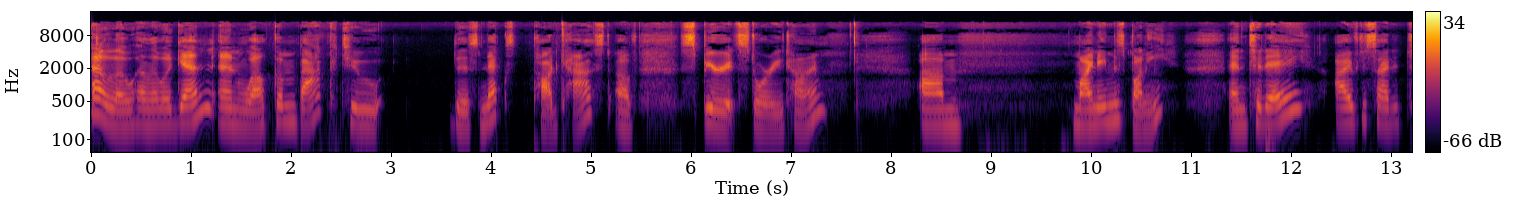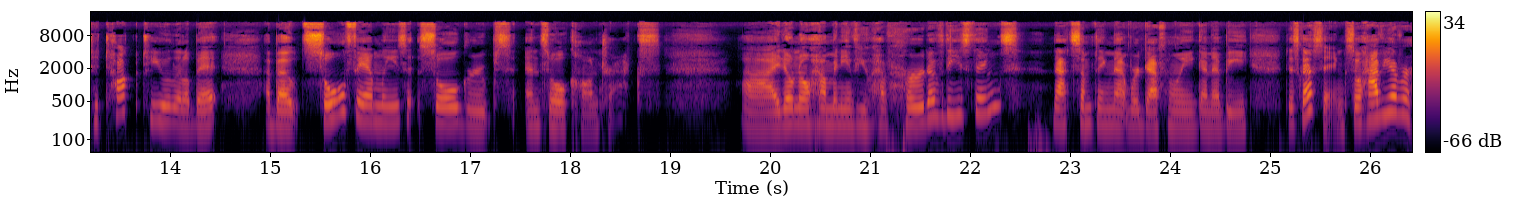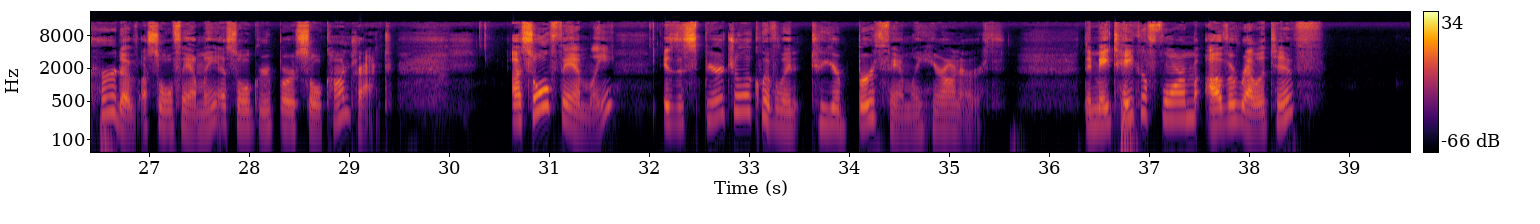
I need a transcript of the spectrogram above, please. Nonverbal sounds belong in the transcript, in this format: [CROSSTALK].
Hello, hello again, and welcome back to this next podcast of Spirit Story Time. Um, my name is Bunny, and today I've decided to talk to you a little bit about soul families, soul groups, and soul contracts. Uh, I don't know how many of you have heard of these things. That's something that we're definitely going to be discussing. So, have you ever heard of a soul family, a soul group, or a soul contract? A soul family is the spiritual equivalent to your birth family here on earth. They may take a form of a relative,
